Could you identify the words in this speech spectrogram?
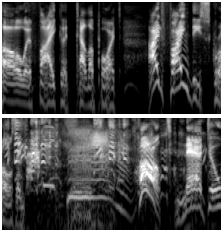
Oh, if I could teleport, I'd find these scrolls and. Halt, ne'er do!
